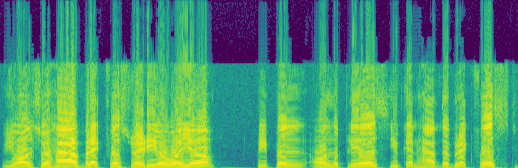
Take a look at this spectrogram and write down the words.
We also have breakfast ready over here. People, all the players, you can have the breakfast.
